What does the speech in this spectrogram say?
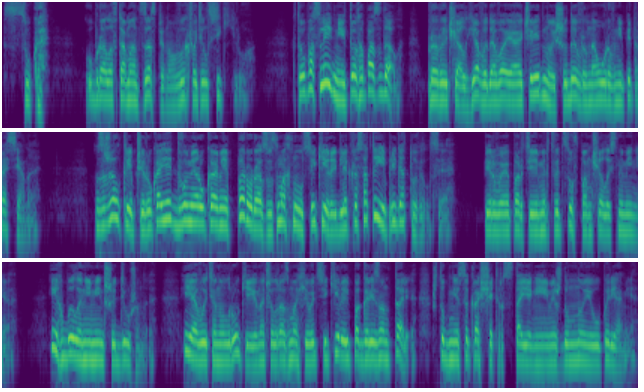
Сука. Убрал автомат за спину, выхватил секиру. «Кто последний, тот опоздал», — прорычал я, выдавая очередной шедевр на уровне Петросяна. Сжал крепче рукоять двумя руками, пару раз взмахнул секирой для красоты и приготовился. Первая партия мертвецов помчалась на меня. Их было не меньше дюжины. Я вытянул руки и начал размахивать секирой по горизонтали, чтобы не сокращать расстояние между мной и упырями.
